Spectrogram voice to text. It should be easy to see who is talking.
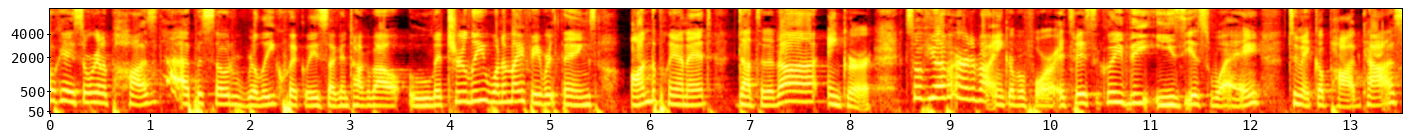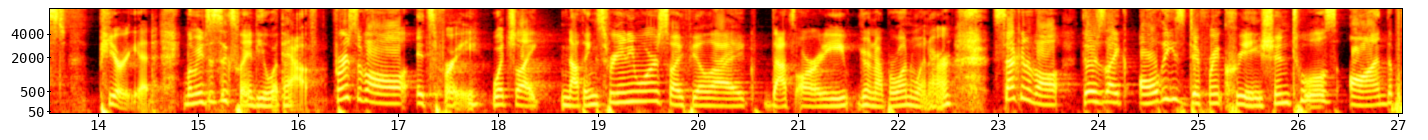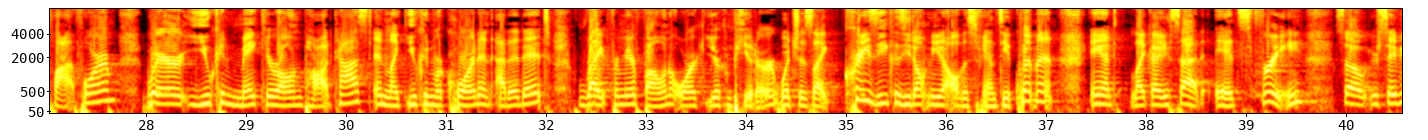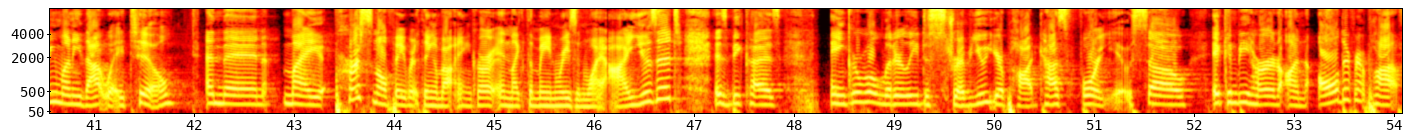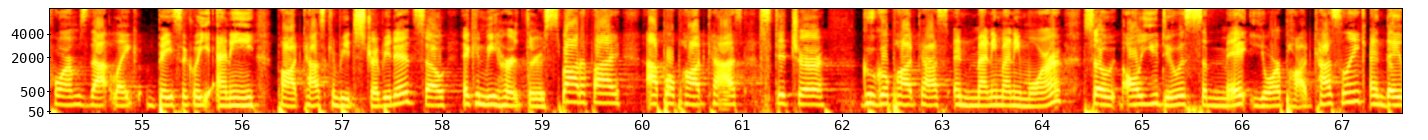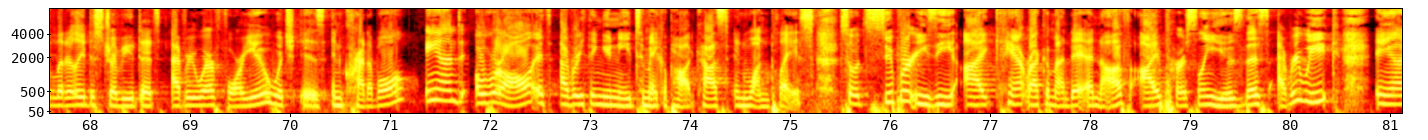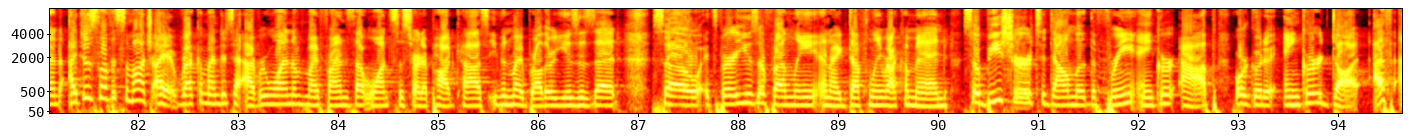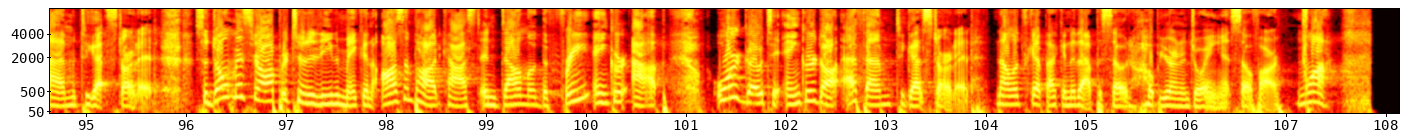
Speaker 1: Okay, so we're gonna pause the episode really quickly so I can talk about literally one of my favorite things on the planet, da da da da, Anchor. So if you haven't heard about Anchor before, it's basically the easiest way to make a podcast period. Let me just explain to you what they have. First of all, it's free, which like nothing's free anymore. So I feel like that's already your number one winner. Second of all, there's like all these different creation tools on the platform where you can make your own podcast and like you can record and edit it right from your phone or your computer, which is like crazy because you don't need all this fancy equipment. And like I said, it's free. So you're saving money that way too. And then my personal favorite thing about Anchor and like the main reason why I use it is because Anchor will literally distribute your podcast for you. So it can be heard on all different platforms that like basically any podcast can be distributed. So it can be heard through Spotify, Apple Podcasts, Stitcher, Google Podcasts, and many, many more. So all you do is submit your podcast link and they literally distribute it everywhere for you, which is incredible. And overall, it's everything you need to make a podcast in one place. So it's super easy. I can't recommend it enough. I personally use this every week and I just love it so much. I recommend it to every one of my friends that wants to start a podcast. Even my brother uses it. So it's very user friendly and I definitely recommend. So be sure to download the free Anchor app or go to anchor.fm to get started. So don't miss your opportunity to make an awesome podcast and download the free Anchor app or go to anchor.fm to get started. Now let's get back into the episode. Hope you're enjoying it so far. Mwah.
